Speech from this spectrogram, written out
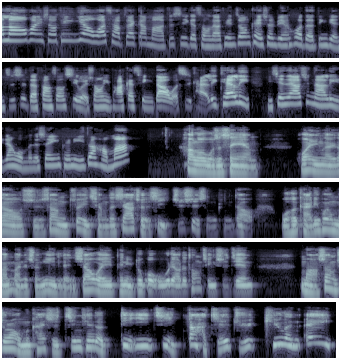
Hello，欢迎收听 Yo What's Up 在干嘛？这是一个从聊天中可以顺便获得丁点知识的放松细微双语 Podcast 频道。我是凯莉 Kelly，你现在要去哪里？让我们的声音陪你一段好吗？Hello，我是 Sam，欢迎来到史上最强的瞎扯戏知识型频道。我和凯莉会用满满的诚意、冷消维陪你度过无聊的通勤时间。马上就让我们开始今天的第一季大结局 Q&A。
